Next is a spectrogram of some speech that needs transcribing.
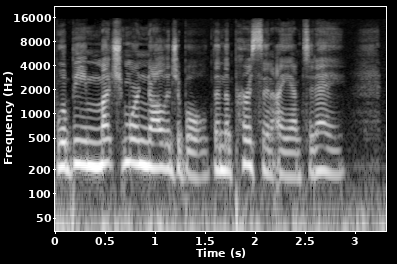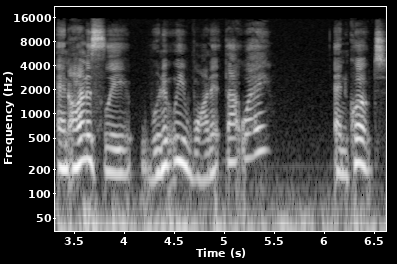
will be much more knowledgeable than the person I am today. And honestly, wouldn't we want it that way? End quote.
